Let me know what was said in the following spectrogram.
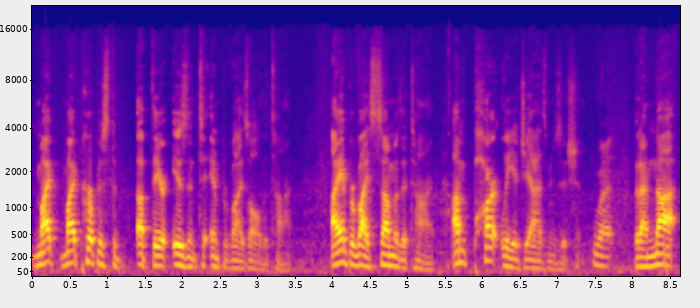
My my purpose to up there isn't to improvise all the time. I improvise some of the time. I'm partly a jazz musician, Right. but I'm not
